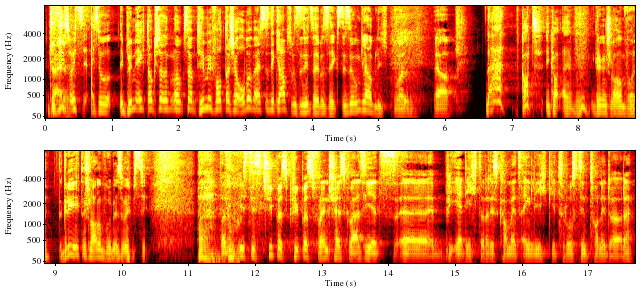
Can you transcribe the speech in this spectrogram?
Das ist alles, also, ich bin echt da gesagt, hab gesagt, Himmel, Vater, schau oben, weißt du, die glaubst, wenn du nicht selber siehst. Das ist ja unglaublich. Voll. Ja. Na, Gott, ich, kann, äh, ich kriege einen Schlaganfall. Da kriege ich echt einen Schlaganfall bei so MC. Dann ist das Jeepers Creepers Franchise quasi jetzt äh, beerdigt, oder? Das kann man jetzt eigentlich getrost in Tonne da, oder?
